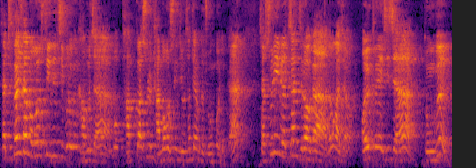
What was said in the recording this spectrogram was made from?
자, 두 가지 다 먹을 수 있는 집으로 그럼 가보자. 뭐 밥과 술을 다 먹을 수 있는 집을 선택하면 더 좋은 거니까. 자, 술이 몇 잔 들어가. 넘어가죠. 얼큰해지자. 동욱은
